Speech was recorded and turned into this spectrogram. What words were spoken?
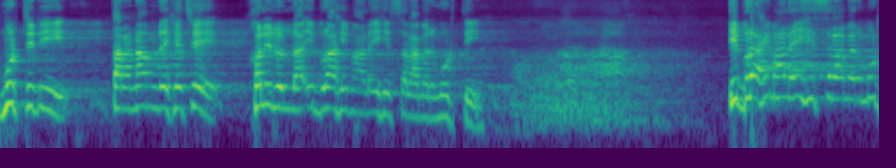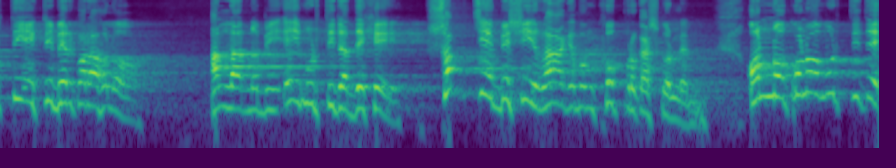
মূর্তিটি তারা নাম রেখেছে খলিলুল্লাহ ইব্রাহিম আলহিসের মূর্তি। ইব্রাহিম আলহিসের মূর্তি একটি বের করা হলো। আল্লাহ নবী এই মূর্তিটা দেখে সবচেয়ে বেশি রাগ এবং ক্ষোভ প্রকাশ করলেন। অন্য কোন মূর্তিতে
